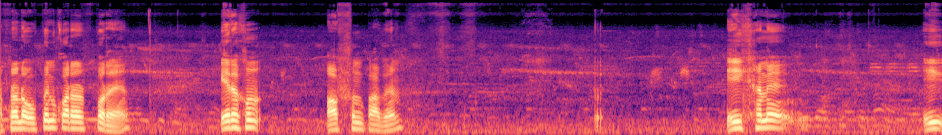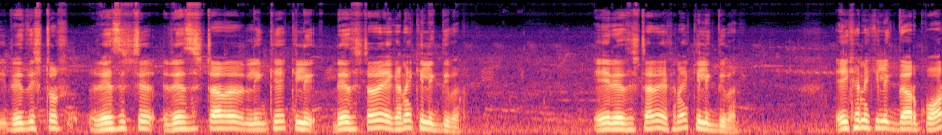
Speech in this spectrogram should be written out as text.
আপনারা ওপেন করার পরে এরকম অপশন পাবেন। এইখানে এই রেজিস্টার রেজিস্টার রেজিস্টারের লিঙ্কে ক্লিক রেজিস্টারে এখানে ক্লিক দিবেন। এই রেজিস্টারে এখানে ক্লিক দিবেন। এইখানে ক্লিক দেওয়ার পর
